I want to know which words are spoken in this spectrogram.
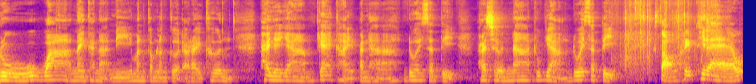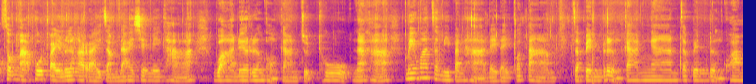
รู้ว่าในขณะนี้มันกำลังเกิดอะไรขึ้น พยายามแก้ไขปัญหาด้วยสติเผชิญหน้าทุกอย่างด้วยสติ สองคลิปที่แล้วส้มมาพูดไปเรื่องอะไรจำได้ใช่ไหมคะ ว่าด้วยเรื่องของการจุดธูปนะคะ ไม่ว่าจะมีปัญหาใด ๆ ก็ตาม จะเป็นเรื่องการงาน จะเป็นเรื่องความ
